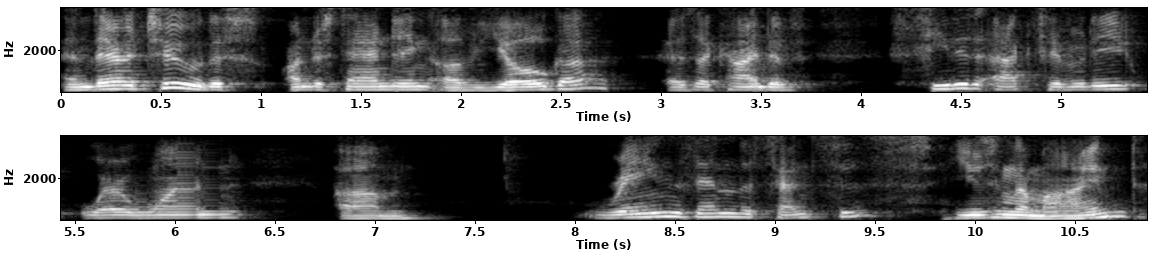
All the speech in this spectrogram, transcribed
And there too, this understanding of yoga as a kind of seated activity where one um, reins in the senses using the mind.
